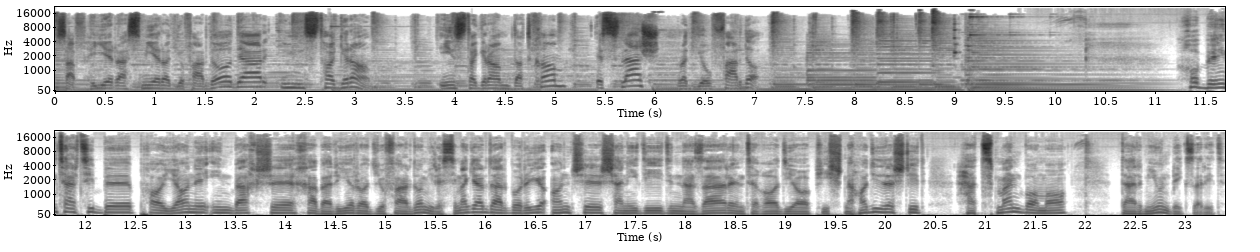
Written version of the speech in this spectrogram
صفحه رسمی رادیو فردا در اینستاگرام. instagram.com رادیو فردا خب به این ترتیب به پایان این بخش خبری رادیو فردا می رسیم اگر درباره آنچه شنیدید نظر انتقاد یا پیشنهادی داشتید حتما با ما در میون بگذارید.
